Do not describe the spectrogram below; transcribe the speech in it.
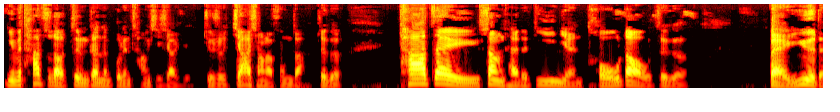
因为他知道这种战争不能长期下去，就是加强了轰炸这个。他在上台的第一年投到这个百越的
